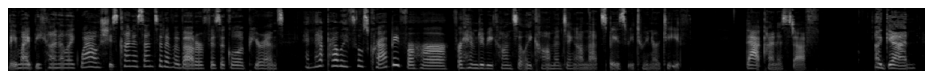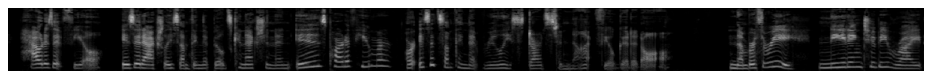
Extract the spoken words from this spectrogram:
they might be kind of like, wow, she's kind of sensitive about her physical appearance. And that probably feels crappy for her for him to be constantly commenting on that space between her teeth. That kind of stuff. Again, how does it feel? Is it actually something that builds connection and is part of humor? Or is it something that really starts to not feel good at all? Number three, needing to be right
